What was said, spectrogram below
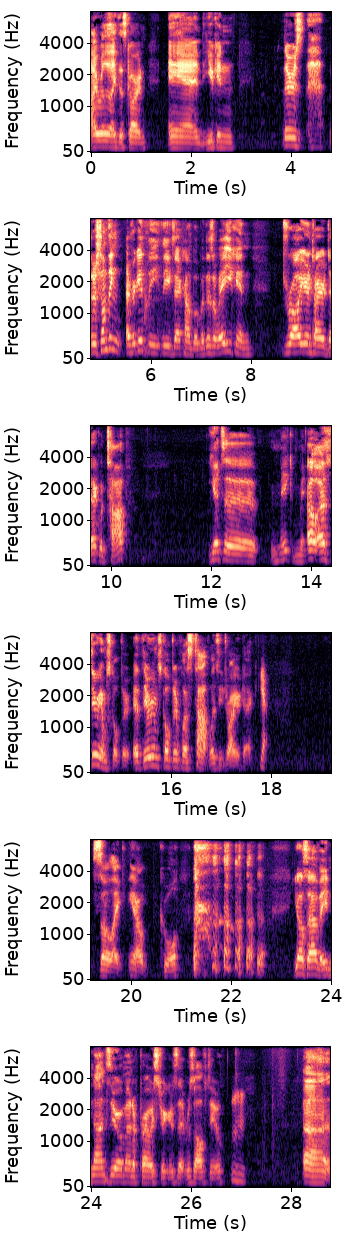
I really like this card, and you can. There's there's something I forget the the exact combo, but there's a way you can draw your entire deck with top. You have to make ma- oh Etherium Sculptor. Etherium Sculptor plus top lets you draw your deck. Yeah. So like you know cool. you also have a non-zero amount of prowess triggers that resolve too. hmm Uh,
